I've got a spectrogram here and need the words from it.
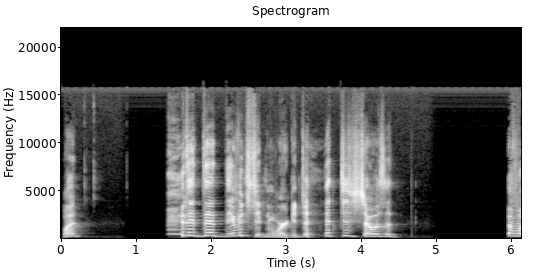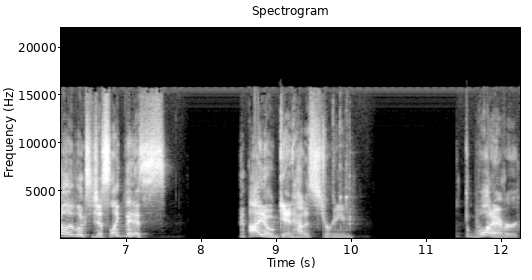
What? the, the image didn't work. It just, it just shows a. Well, it looks just like this. I don't get how to stream. Whatever.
